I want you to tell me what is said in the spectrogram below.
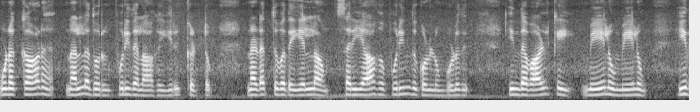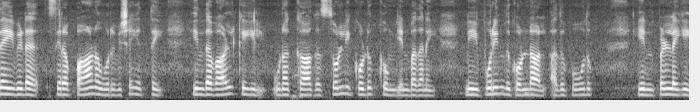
உனக்கான நல்லதொரு புரிதலாக இருக்கட்டும். நடத்துவதை எல்லாம் சரியாக புரிந்து கொள்ளும் பொழுது இந்த வாழ்க்கை மேலும் மேலும் இதைவிட சிறப்பான ஒரு விஷயத்தை இந்த வாழ்க்கையில் உனக்காக சொல்லி கொடுக்கும் என்பதனை நீ புரிந்து கொண்டால் அது போதும். என் பிள்ளையை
